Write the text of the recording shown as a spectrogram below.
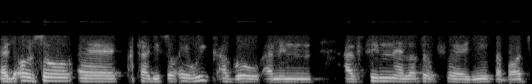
And also, uh, so a week ago, I mean, I've seen a lot of uh, news about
